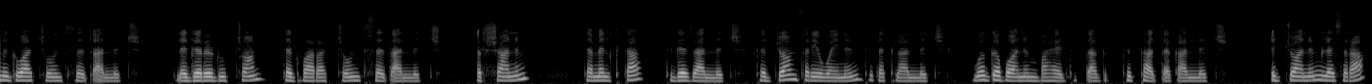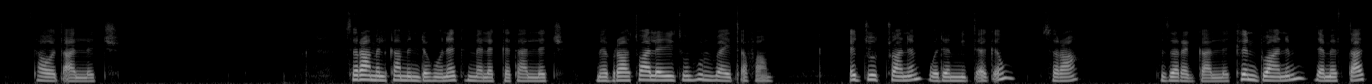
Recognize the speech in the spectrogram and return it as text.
ምግባቸውን ትሰጣለች፣ ለገረዶቿም ተግባራቸውን ትሰጣለች። እርሻንም ተመልክታ ትገዛለች፣ ከእጇም ፍሬ ወይንን ትተክላለች። ወገቧንም በኃይል ትታጠቃለች፣ እጇንም ለስራ ታወጣለች። ስራ መልካም እንደሆነ ትመለከታለች። መብራቷ ሌሊቱን ሁሉ አይጠፋም። እጆቿንም ወደሚጠቅም ስራ ትዘረጋለች። ክንዷንም ለመፍታት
